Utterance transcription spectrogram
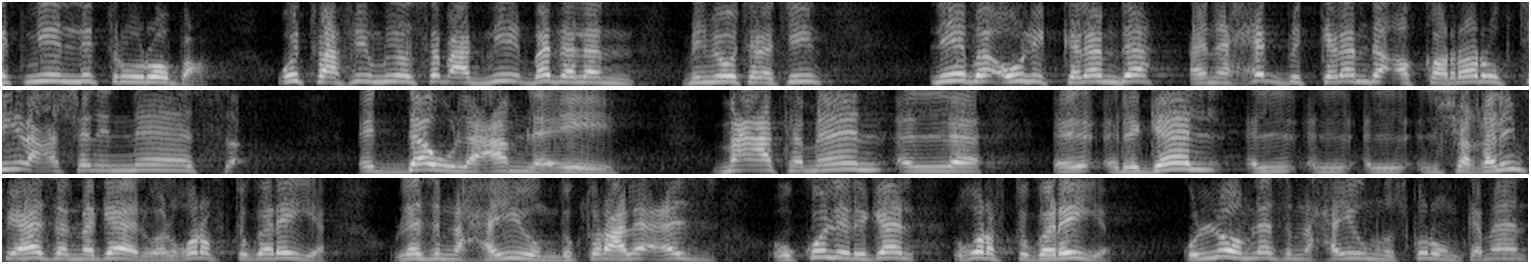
2 لتر وربع وادفع فيهم 107 جنيه بدلا من 130 ليه بقول الكلام ده؟ أنا أحب الكلام ده أكرره كتير عشان الناس. الدولة عاملة إيه؟ مع كمان ال- الرجال ال- ال- ال- اللي شغالين في هذا المجال والغرف التجارية ولازم نحييهم دكتور علاء عز وكل رجال الغرف التجارية. كلهم لازم نحييهم ونشكرهم كمان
